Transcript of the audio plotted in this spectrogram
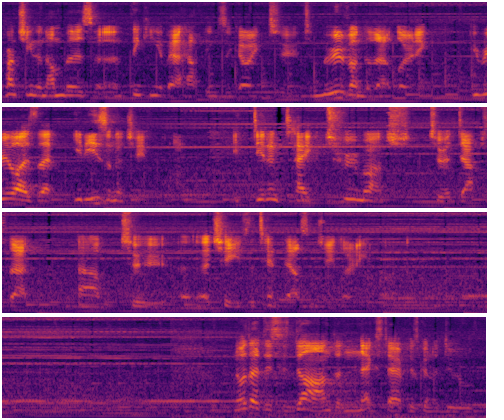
crunching the numbers and thinking about how things are going to, to move under that loading, you realize that it is an achievable number. It didn't take too much to adapt that um, to uh, achieve the 10,000 G loading environment. Now that this is done, the next step is going to do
